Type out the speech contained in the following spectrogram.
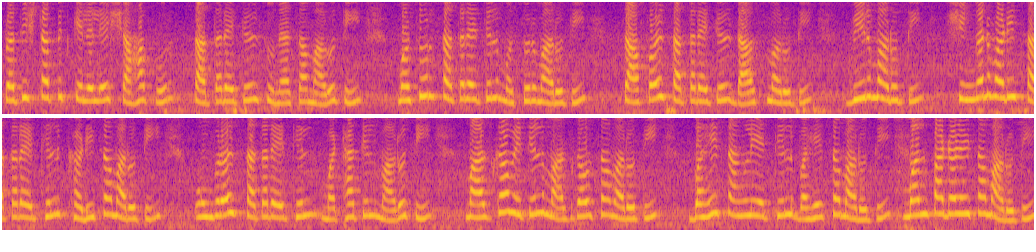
प्रतिष्ठापित केलेले शहापूर साताऱ्यातील चुन्याचा मारुती मसूर साताऱ्यातील मसूर मारुती चाफळ साताऱ्यातील दास मारुती वीर मारुती शिंगणवाडी सातारा येथील खडीचा मारुती उंब्रज सातारा येथील मठातील मारुती माझगाव येथील माझगावचा मारुती बहे सांगली येथील बहेचा मारुती मनपाडळेचा मारुती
